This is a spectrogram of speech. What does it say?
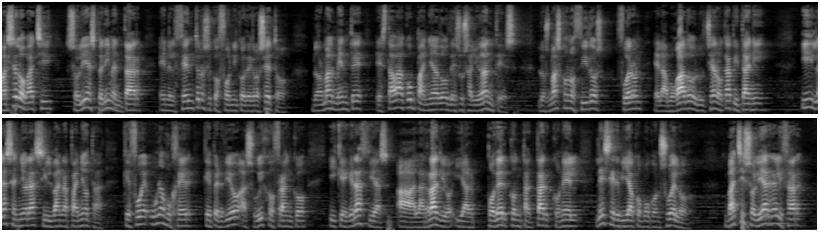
Marcelo Bacci solía experimentar en el Centro Psicofónico de Grosseto. Normalmente estaba acompañado de sus ayudantes. Los más conocidos fueron el abogado Luciano Capitani y la señora Silvana Pañota, que fue una mujer que perdió a su hijo Franco y que gracias a la radio y al poder contactar con él le servía como consuelo. Bacci solía realizar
